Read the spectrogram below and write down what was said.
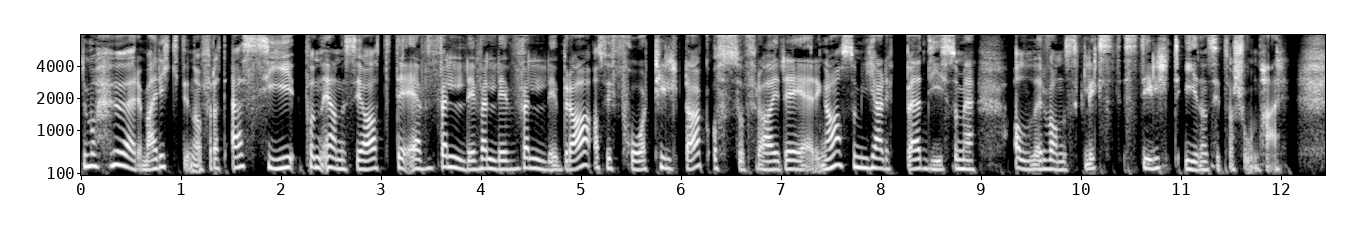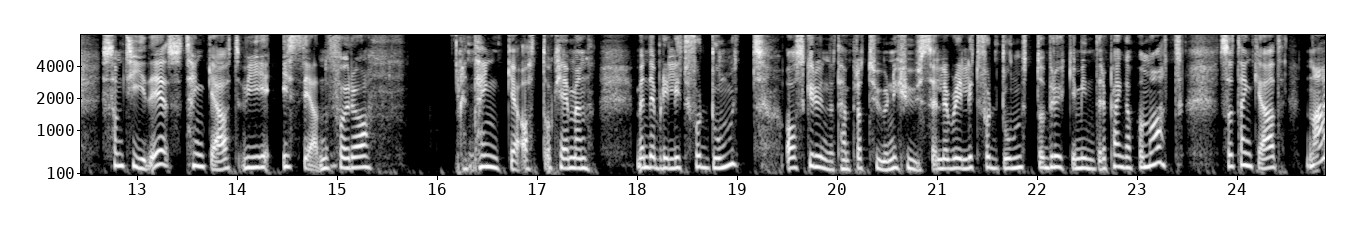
du må høre meg riktig nå, for at jeg sier på den ene sida at det er veldig veldig, veldig bra at vi får tiltak, også fra regjeringa, som hjelper de som er aller vanskeligst stilt i denne situasjonen her. Samtidig så tenker jeg at vi istedenfor å tenker at ok, men, men, det blir litt for dumt å skru ned temperaturen i huset, eller det blir litt for dumt å bruke mindre penger på mat, så tenker jeg at nei,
